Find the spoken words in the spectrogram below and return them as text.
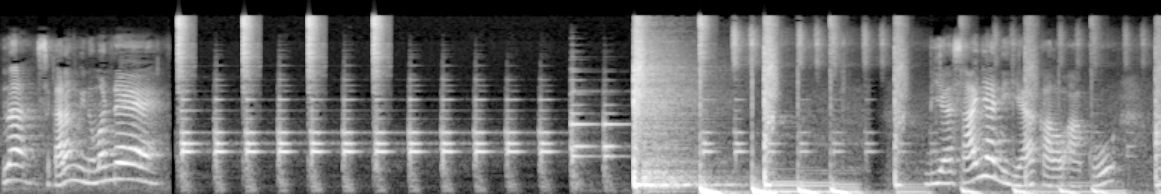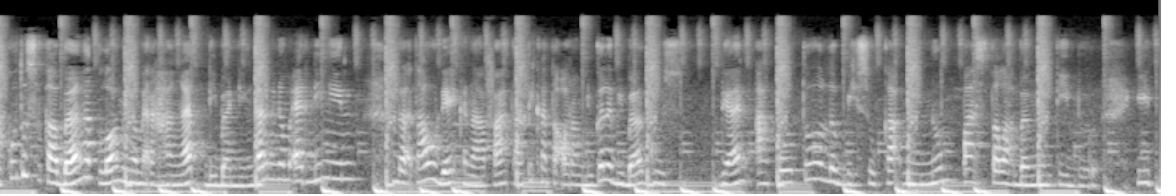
nah sekarang minuman deh biasanya nih ya kalau aku aku tuh suka banget loh minum air hangat dibandingkan minum air dingin nggak tahu deh kenapa tapi kata orang juga lebih bagus dan aku tuh lebih suka minum pas setelah bangun tidur itu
